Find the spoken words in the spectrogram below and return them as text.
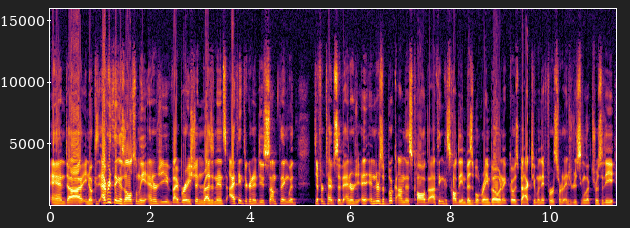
and uh, you know because everything is ultimately energy, vibration, resonance. I think they're going to do something with different types of energy. And, and there's a book on this called I think it's called The Invisible Rainbow, and it goes back to when they first started introducing electricity.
